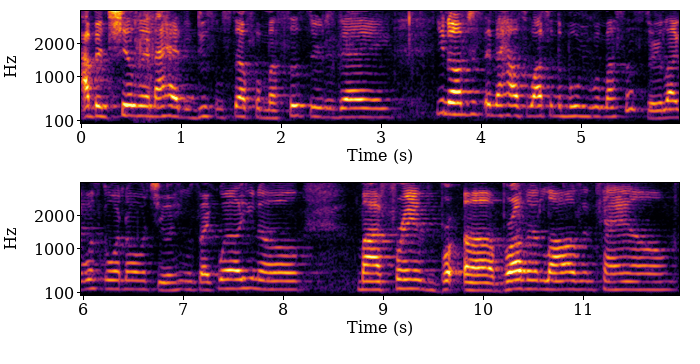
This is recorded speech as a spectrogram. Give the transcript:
I've been chilling. I had to do some stuff with my sister today. You know, I'm just in the house watching the movie with my sister. Like, what's going on with you? And he was like, well, you know, my friend's uh, brother-in-law's in town,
